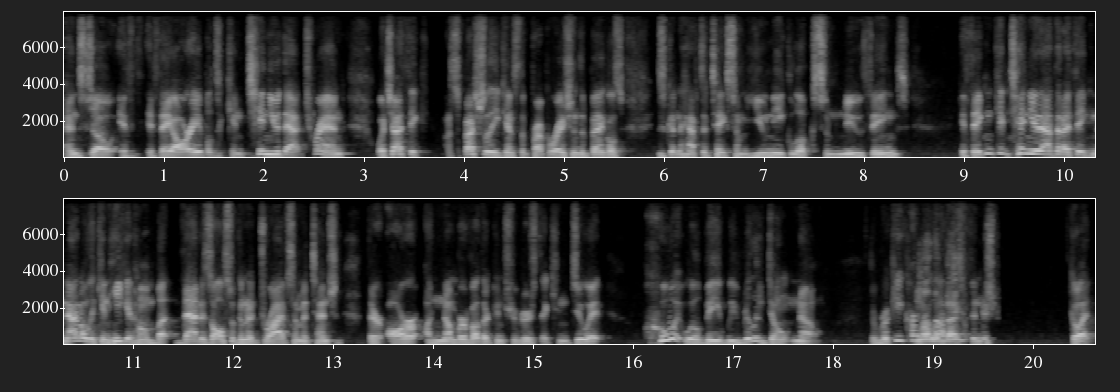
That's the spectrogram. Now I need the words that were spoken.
And so if if they are able to continue that trend, which I think especially against the preparation of the Bengals is going to have to take some unique looks, some new things. If they can continue that, that I think not only can he get home, but that is also going to drive some attention. There are a number of other contributors that can do it. Who it will be, we really don't know. The rookie Cardinal Beng- is finished. Go ahead.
